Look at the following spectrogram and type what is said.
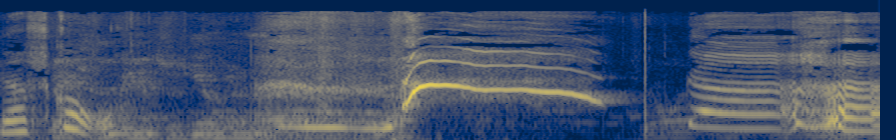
let's go.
